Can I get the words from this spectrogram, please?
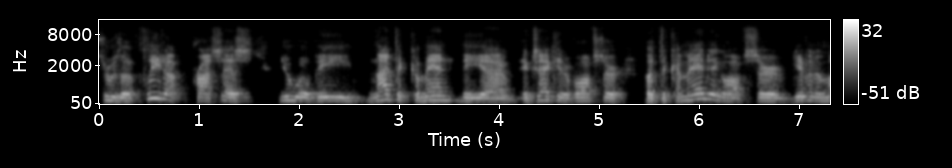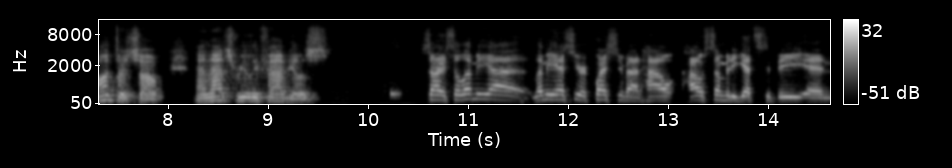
through the fleet up process, you will be not the command, the uh, executive officer, but the commanding officer given a month or so. And that's really fabulous. Sorry, so let me uh, let me answer your question about how how somebody gets to be in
